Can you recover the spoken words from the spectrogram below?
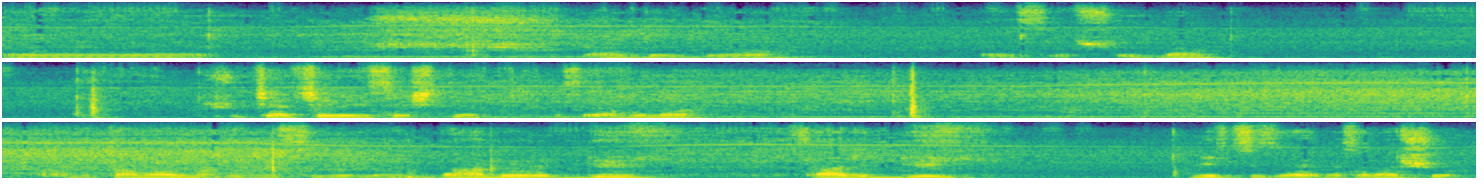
eee neredeydi o? Neyse şuradan şu çerçeveyi seçtim. Mesela bunu bu tam olmadı. Bunu siliyorum. Daha böyle düz sadece düz bir çizgi. Mesela şu.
